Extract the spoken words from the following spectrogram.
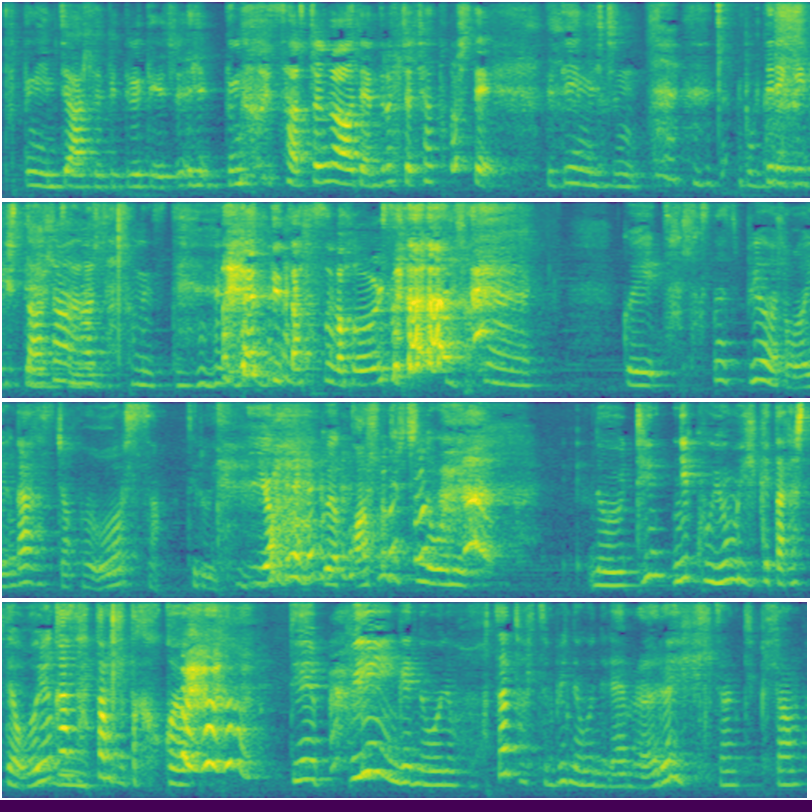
бүтэн имзээ олоод бидрээ тэгж хэдэн саржангаа бол амьдруулж чадахгүй шүү дээ. Тийм юм чинь бүгдээрээ гэргэртэй 7 хоног залах нь үстэй. Тэг залхсан бах уу гэсэн. Залхсан Үгүй залхаснаас би бол уянгаагаас жоохон уурсан тэр үед. Үгүй гол нь чинь нөгөө нэг нөгөө тэнд нэг хүн юм хийх гээд байгаа штэ уянгаас хатруулдаг байхгүй юу. Тэгээ би ингээд нөгөө нэг хугацаа тулцсан би нөгөө нэг амар орой эхэлсэн диплом.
